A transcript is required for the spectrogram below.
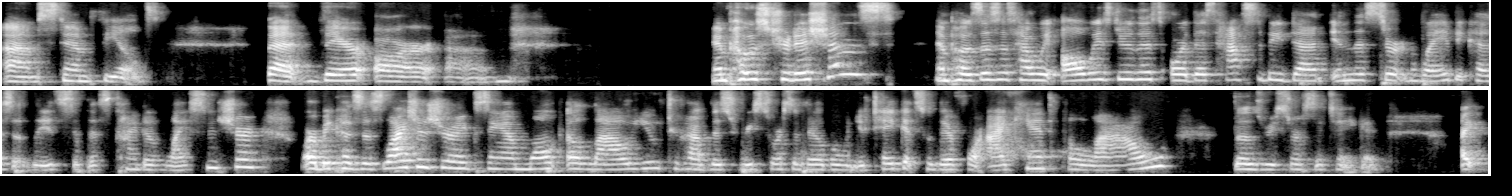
um, STEM fields that there are um, imposed traditions impose this is how we always do this, or this has to be done in this certain way because it leads to this kind of licensure, or because this licensure exam won't allow you to have this resource available when you take it, so therefore I can't allow those resources to take it. I,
